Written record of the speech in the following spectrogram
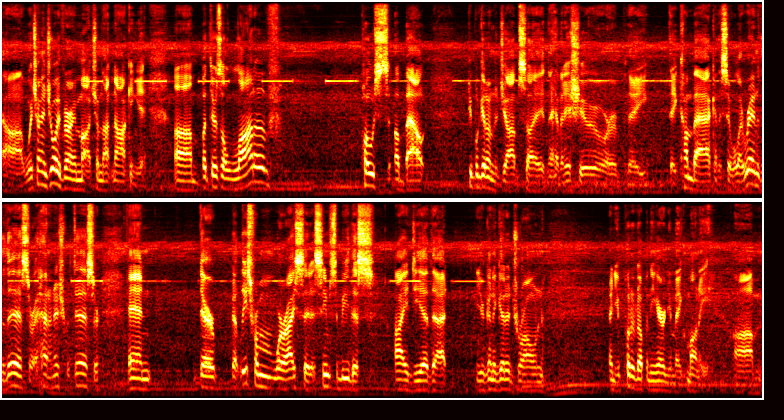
uh, which I enjoy very much. I'm not knocking it. Um, but there's a lot of posts about people get on the job site and they have an issue or they they come back and they say, well, I ran into this or I had an issue with this or, and there, at least from where I sit, it seems to be this idea that you're going to get a drone and you put it up in the air and you make money. Um,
